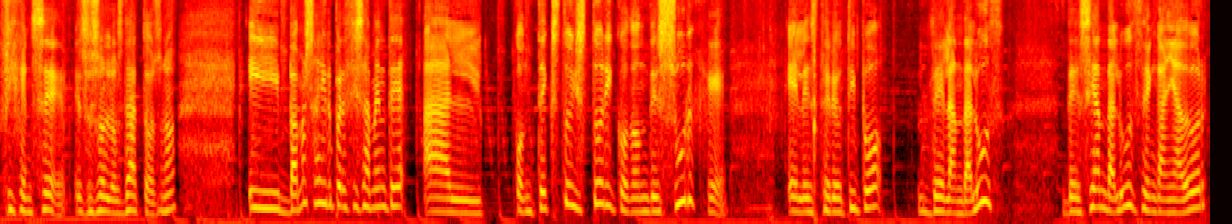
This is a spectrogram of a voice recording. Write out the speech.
Fíjense, esos son los datos, ¿no? Y vamos a ir precisamente al contexto histórico donde surge el estereotipo del andaluz, de ese andaluz engañador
